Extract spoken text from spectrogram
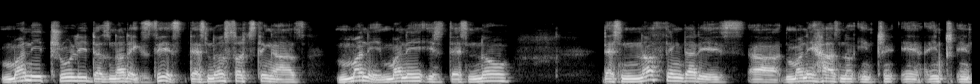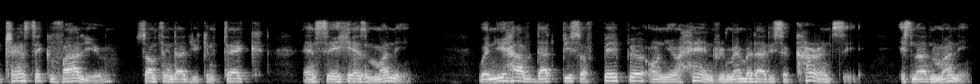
Money truly does not exist. There's no such thing as money. Money is there's no there's nothing that is uh, money has no intri- uh, int- intrinsic value. Something that you can take and say, here's money. When you have that piece of paper on your hand, remember that it's a currency. It's not money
